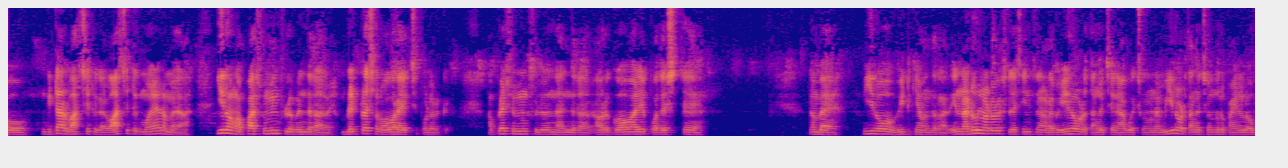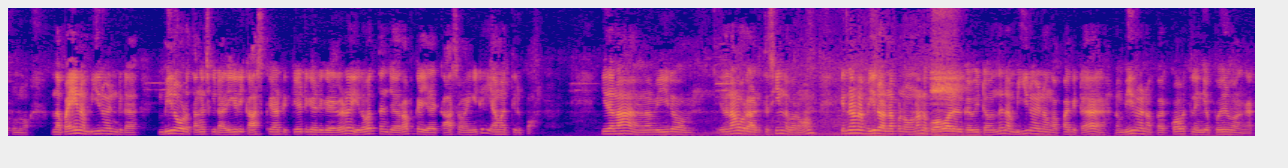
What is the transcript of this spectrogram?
கிட்டார் வாசிச்சுட்டு இருக்காரு. வாசிச்சுட்டு இருக்கும் போதே நம்ம ஹீரோ அவங்க அப்பா ஸ்விம்மிங் ஃபூலில் விழுந்துறாரு பிளட் ப்ரெஷர் ஓவர் ஆயிடுச்சு போல இருக்கு. அப்படியே ஸ்விம்மிங் பூலில் வந்து அழுந்துறாரு அவர் கோவாலே புதைச்சிட்டு நம்ம ஹீரோ வீட்டுக்கே வந்துடுறாரு. நடுவில் நடுவில் சில சீன்ஸ் நடக்கும். ஹீரோட தங்கச்சி ஞாபகம் வச்சுக்கோங்க. நம்ம ஹீரோட தங்கச்சி வந்து ஒரு பையனை லவ் பண்ணுவோம் அந்த பையன் நம்ம ஹீரோயின் கிட்ட ஹீரோட தங்கச்சி கிட்ட அடிக்கடி காசு கேட்டு கேட்டு கேட்டு கேட்டு இருபத்தஞ்சாயிரம் கை காசை வாங்கிட்டு ஏமாத்திருப்போம் இதெல்லாம் நம்ம ஹீரோ இதெல்லாம் ஒரு அடுத்த சீனில் வரும். இதனால் நம்ம ஹீரோ என்ன பண்ணுவோம்னா அந்த கோவாவில் இருக்க வீட்டை வந்து நம்ம ஹீரோயின் அவங்க அப்பா கிட்ட நம்ம ஹீரோயின் அப்பா கோவத்தில் எங்கேயோ போயிடுவாங்க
